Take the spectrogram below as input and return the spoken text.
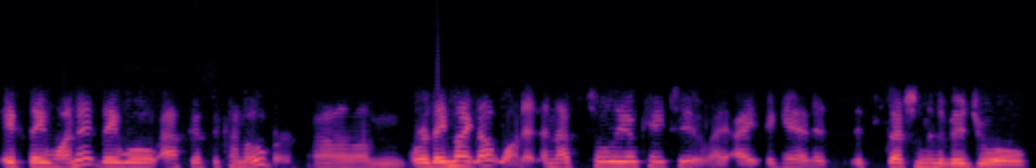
if they want it, they will ask us to come over, um, or they might not want it, and that's totally okay too. I, I again, it's it's such an individual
